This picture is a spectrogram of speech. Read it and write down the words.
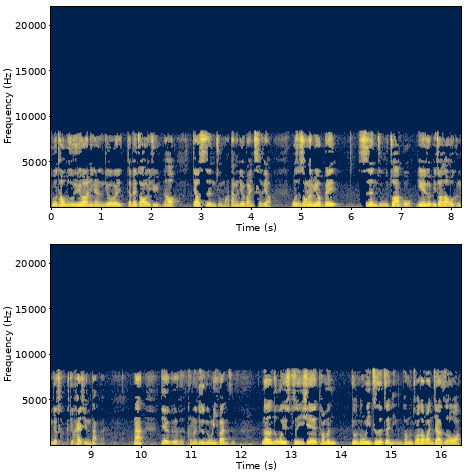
如果逃不出去的话，你可能就会再被抓回去，然后叫食人族嘛，当然就会把你吃掉。我是从来没有被食人族抓过，因为如果一抓到我，可能就就开心档了。那第二个可能就是奴隶贩子。那如果是一些他们有奴隶制的阵营，他们抓到玩家之后啊，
